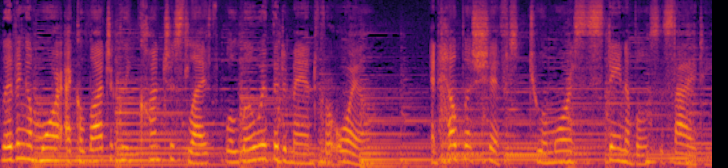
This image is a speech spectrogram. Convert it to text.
Living a more ecologically conscious life will lower the demand for oil and help us shift to a more sustainable society.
